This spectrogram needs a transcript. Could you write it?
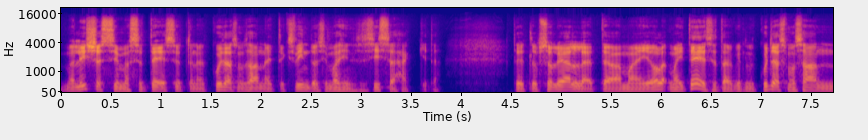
malicious imasse teesse, ütlen, et kuidas ma saan näiteks Windowsi masinasse sisse häkkida. ta ütleb sulle jälle, et ma ei ole, ma ei tee seda, kuidas ma saan,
